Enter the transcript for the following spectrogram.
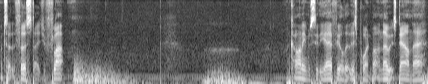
I'll take the first stage of flap. I can't even see the airfield at this point, but I know it's down there.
